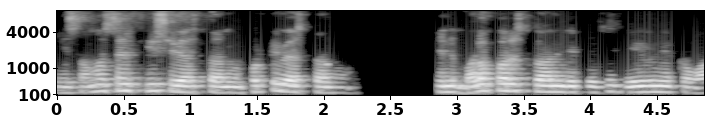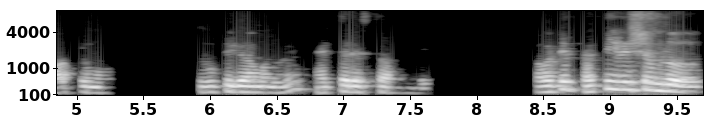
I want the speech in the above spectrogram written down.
నీ సమస్యను తీసివేస్తాను కొట్టివేస్తాను. నేను బలపరుస్తాను అని చెప్పేసి దేవుని యొక్క వాక్యము పూర్తిగా మనల్ని హెచ్చరిస్తా ఉంది కాబట్టి ప్రతి విషయంలో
